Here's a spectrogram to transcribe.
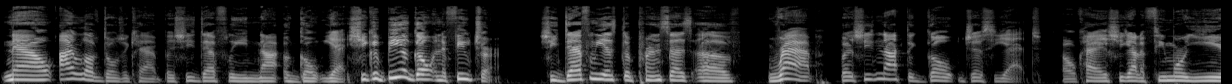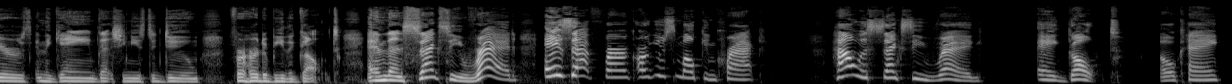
Now, I love Doja Cat, but she's definitely not a GOAT yet. She could be a GOAT in the future. She definitely is the princess of rap, but she's not the GOAT just yet. Okay, she got a few more years in the game that she needs to do for her to be the GOAT. And then Sexyy Red, ASAP Ferg, are you smoking crack? How is Sexyy Red a GOAT? Okay,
